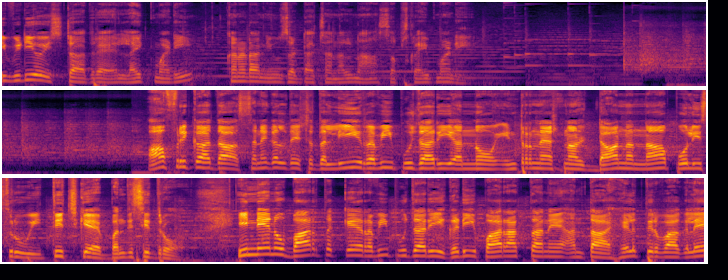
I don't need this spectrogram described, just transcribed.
ಈ ವಿಡಿಯೋ ಇಷ್ಟ ಆದರೆ ಲೈಕ್ ಮಾಡಿ ಕನ್ನಡ ನ್ಯೂಸ್ ಅಡ್ಡ ಚಾನಲ್ನ ಸಬ್ಸ್ಕ್ರೈಬ್ ಮಾಡಿ. ಆಫ್ರಿಕಾದ ಸೆನೆಗಲ್ ದೇಶದಲ್ಲಿ ರವಿ ಪೂಜಾರಿ ಅನ್ನೋ ಇಂಟರ್ನ್ಯಾಷನಲ್ ಡಾನ್ ಅನ್ನ ಪೊಲೀಸರು ಇತ್ತೀಚೆಗೆ ಬಂಧಿಸಿದ್ರು. ಇನ್ನೇನು ಭಾರತಕ್ಕೆ ರವಿ ಪೂಜಾರಿ ಗಡಿ ಪಾರಾಗ್ತಾನೆ ಅಂತ ಹೇಳುತ್ತಿರುವಾಗಲೇ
